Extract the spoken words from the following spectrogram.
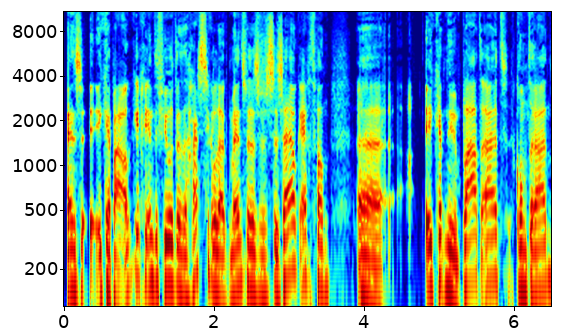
En ze, ik heb haar ook een keer geïnterviewd. En het hartstikke leuk mensen. Ze, ze zei ook echt van... ik heb nu een plaat uit, komt eraan.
